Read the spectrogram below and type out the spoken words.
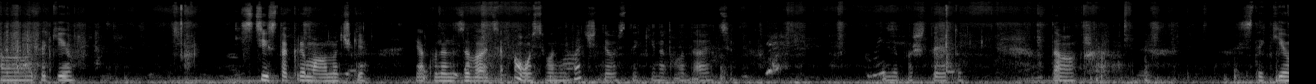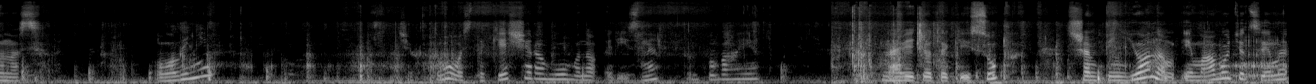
а, такі з тіста креманочки. Як вони називаються? А ось вони, бачите, ось такі накладаються для паштету. Так, ось такі у нас олені. Чи хто ось таке ще рагу, воно різне тут буває. Навіть отакий суп з шампіньйоном і, мабуть, оцими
